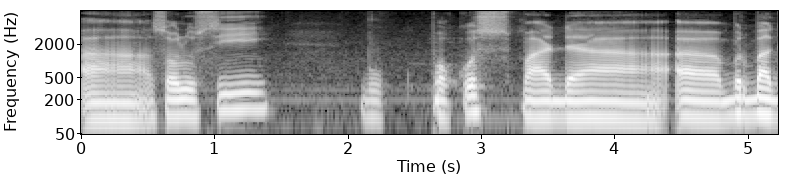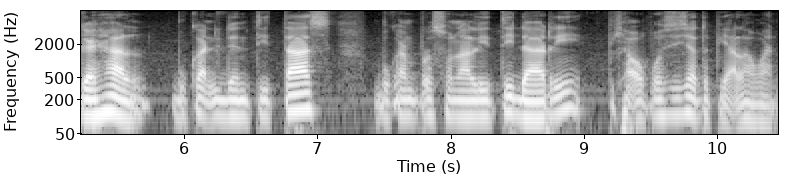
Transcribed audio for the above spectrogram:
uh, solusi bu- fokus pada uh, berbagai hal, bukan identitas, bukan personality dari pihak oposisi atau pihak lawan.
